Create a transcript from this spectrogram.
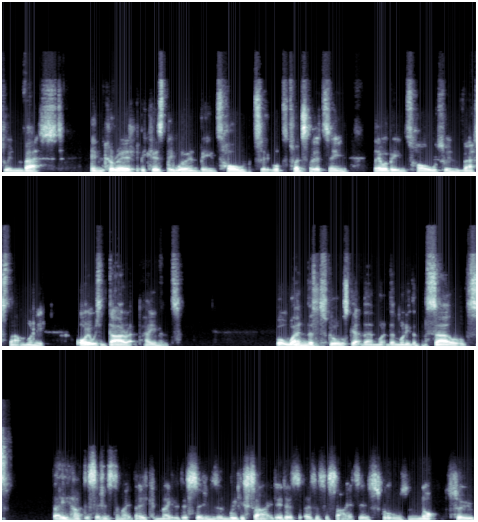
to invest in careers because they weren't being told to. Up to 2013, they were being told to invest that money, or it was a direct payment. But when the schools get their the money themselves, they have decisions to make. They can make the decisions, and we decided as as a society, schools, not to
